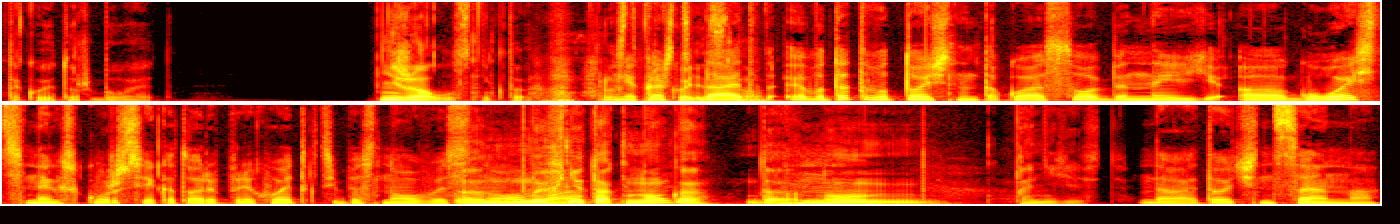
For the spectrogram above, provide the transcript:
Такое тоже бывает. Не жаловался никто. Мне кажется, да, это, э, вот это вот точно такой особенный э, гость на экскурсии, который приходит к тебе снова и снова. Э, ну, их не так много, да, mm-hmm. но они есть. Да, это очень ценно.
